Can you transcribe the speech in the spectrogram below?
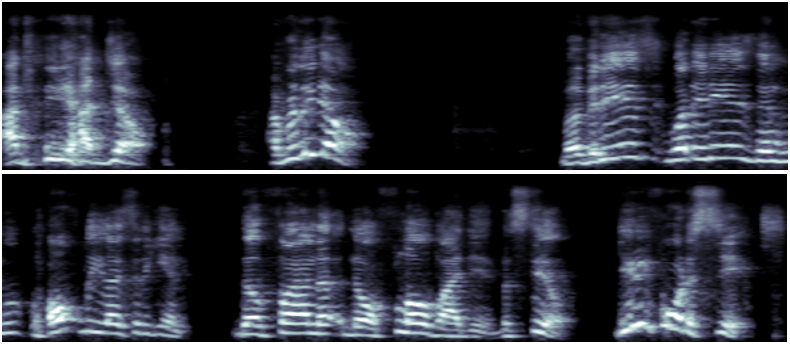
I, I don't. I really don't. But if it is what it is, then hopefully, like I said again, they'll find a no flow by then. But still, give me four to six.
